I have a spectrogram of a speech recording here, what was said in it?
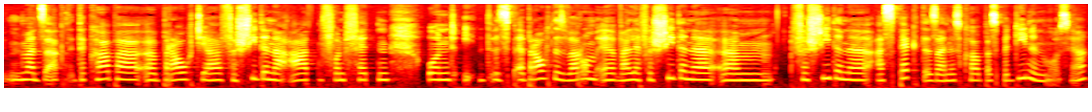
man sagt, der Körper äh, braucht ja verschiedene Arten von Fetten und das, er braucht es, warum? Er, weil er verschiedene, ähm, verschiedene Aspekte seines Körpers bedienen muss, ja.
